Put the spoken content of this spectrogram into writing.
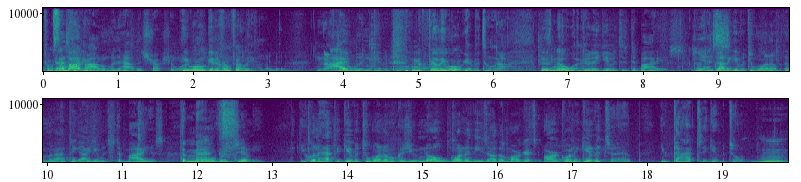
From That's somebody, the problem with how the structure works. he won't get it from Philly. No. I wouldn't give it to him. no. Philly won't give it to him. No. There's no way. Do they give it to Tobias? Because you Yes. got to give it to one of them, and I think I give it to Tobias The max? over Jimmy. You're going to have to give it to one of them because you know one of these other markets are going to give it to him. You got to give it to him, Mm.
